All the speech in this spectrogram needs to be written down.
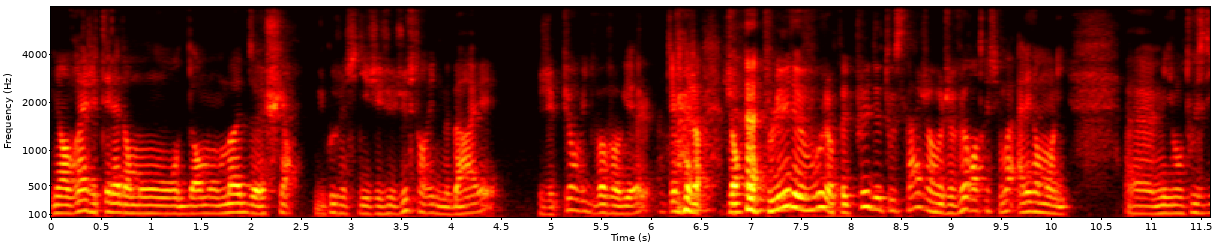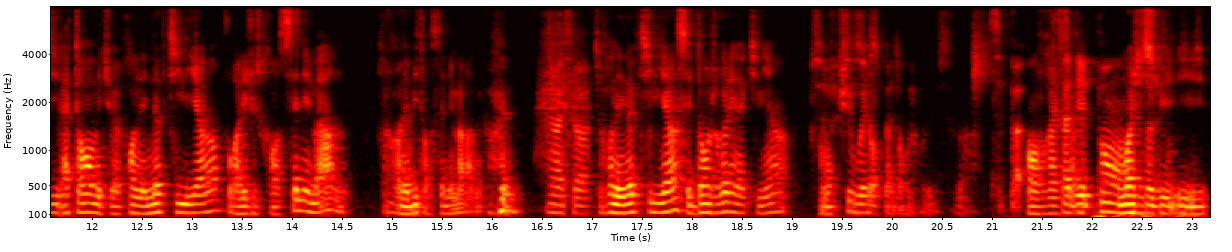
Mais en vrai, j'étais là dans mon, dans mon mode chiant. Du coup, je me suis dit, j'ai ju- juste envie de me barrer, j'ai plus envie de voir vos gueules. J'en peux plus de vous, j'en peux plus de tout ça, genre, je veux rentrer chez moi, aller dans mon lit. Euh, mais ils m'ont tous dit, attends, mais tu vas prendre les noctiliens pour aller jusqu'en Seine-et-Marne. Ouais. habite en Seine-et-Marne, quand même. Ouais, c'est vrai. Tu vas prendre les noctiliens, c'est dangereux, les noctiliens. Mon cul, ouais, c'est pas dangereux, ça va. C'est pas... En vrai, ça, ça- dépend. Moi, j'y suis. dépend.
